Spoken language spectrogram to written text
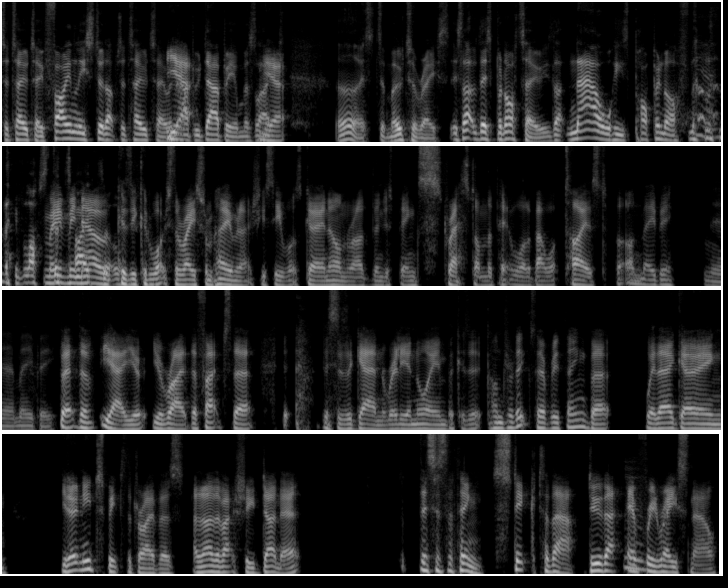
to Toto, finally stood up to Toto in Yeah. Abu Dhabi and was like, Yeah. oh, it's a motor race. It's like this Binotto. He's like now he's popping off now that they've lost Maybe the now because he could watch the race from home and actually see what's going on rather than just being stressed on the pit wall about what tires to put on. Maybe. Yeah, maybe. But the yeah, you're you're right. The fact that this is again really annoying because it contradicts everything. But we're there going, you don't need to speak to the drivers, and now they've actually done it. This is the thing. Stick to that. Do that Mm. every race now,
